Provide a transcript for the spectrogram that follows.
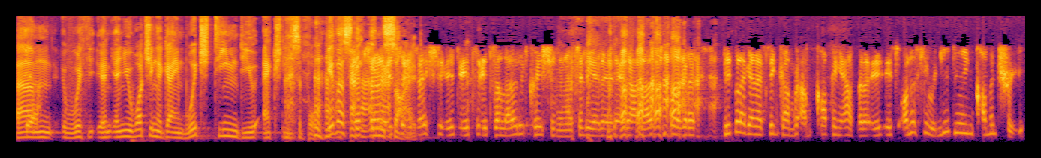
um, with and, and you're watching a game, which team do you actually support? Give us the it's, inside. it's actually it, it's it's a loaded question, and I tell you, and, and, and I, people are are gonna think I'm I'm copping out, but it, it's honestly when you're doing commentary,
